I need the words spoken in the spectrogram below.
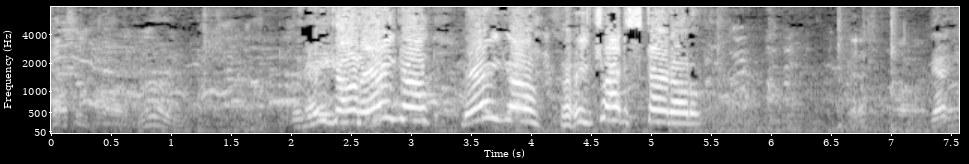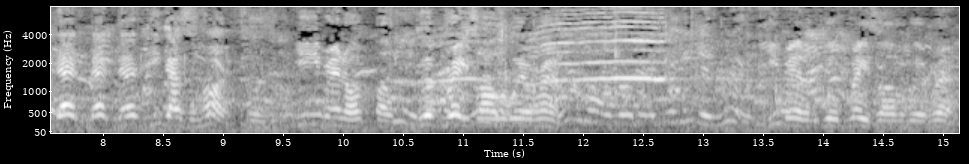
That's a hard run. There you go, there you go, there you go. he tried to skirt on him. That's a hard That, that, that, that, he got some heart. He ran a, a good race all the way around. He ran a good race all the way around.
